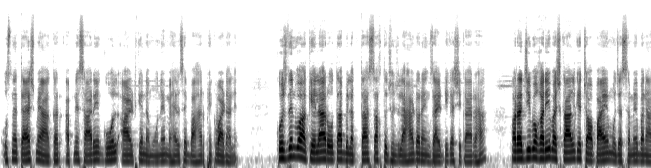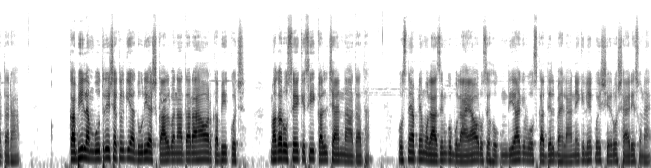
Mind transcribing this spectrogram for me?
اس نے تیش میں آ کر اپنے سارے گول آرٹ کے نمونے محل سے باہر پھینکوا ڈالے۔ کچھ دن وہ اکیلا روتا بلکتا سخت جھنجھلاہٹ اور انگزائٹی کا شکار رہا۔ اور عجیب و غریب اشکال کے چوپائے مجسمے بناتا رہا۔ کبھی لمبوتری شکل کی ادھوری اشکال بناتا رہا اور کبھی کچھ، مگر اسے کسی کل چین نہ آتا تھا۔ اس نے اپنے ملازم کو بلایا اور اسے حکم دیا کہ وہ اس کا دل بہلانے کے لیے کوئی شعر و شاعری سنائے۔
